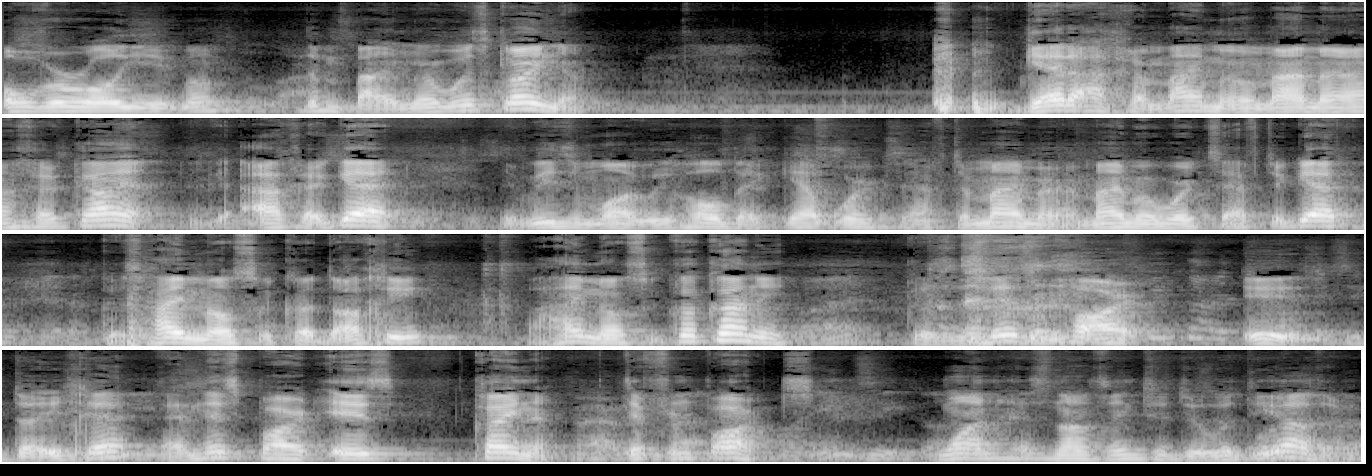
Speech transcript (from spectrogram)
overall yibum, the maimer was koina. get achar maimer maimer achar get. The reason why we hold that get works after maimer and maimer works after get because hay melsa kadachi, hay melsa kakani. Because this part is daiche and this part is kaina, different parts. One has nothing to do with the other.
